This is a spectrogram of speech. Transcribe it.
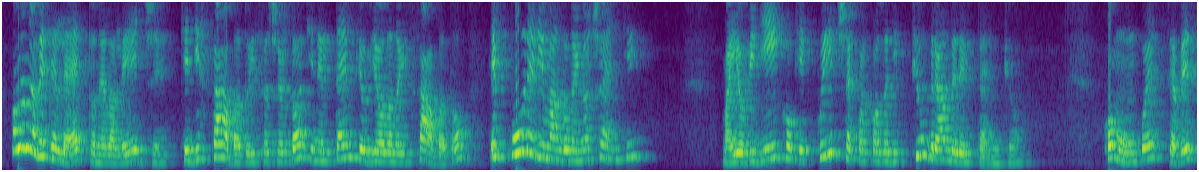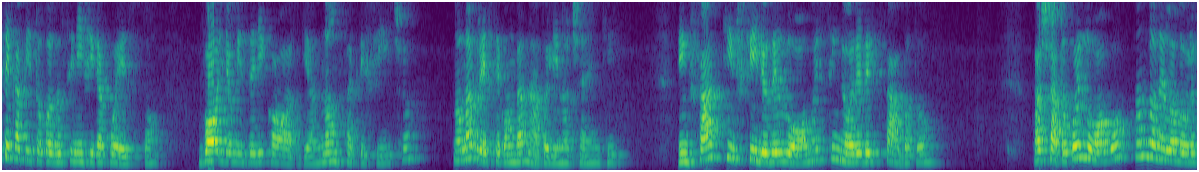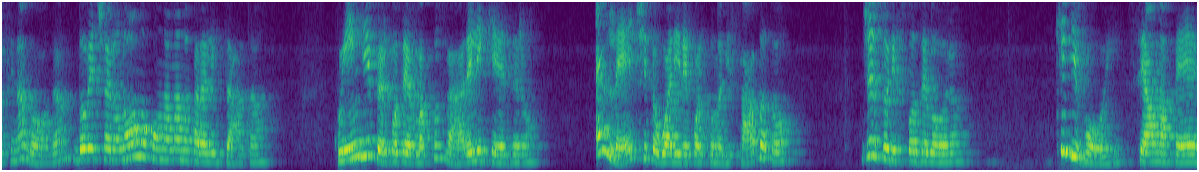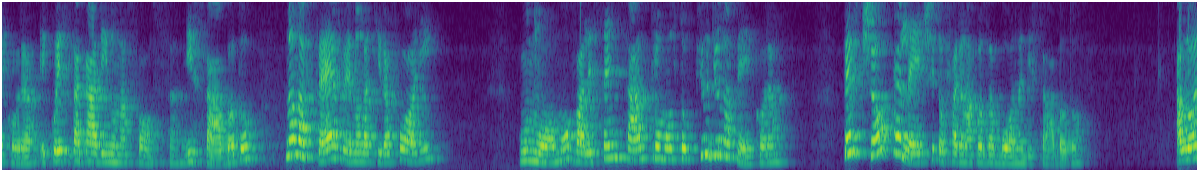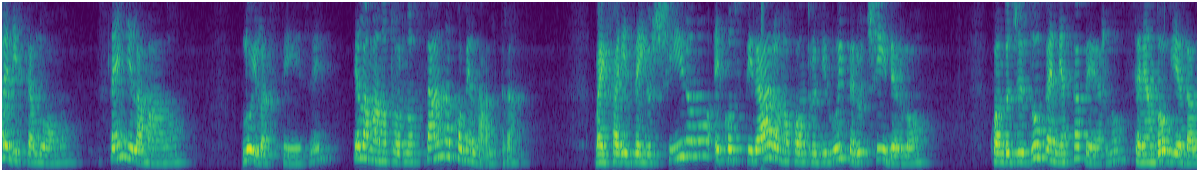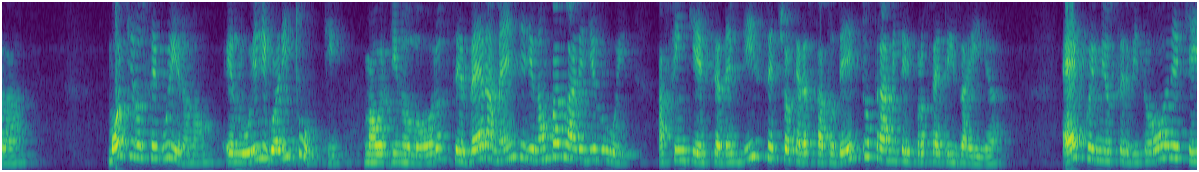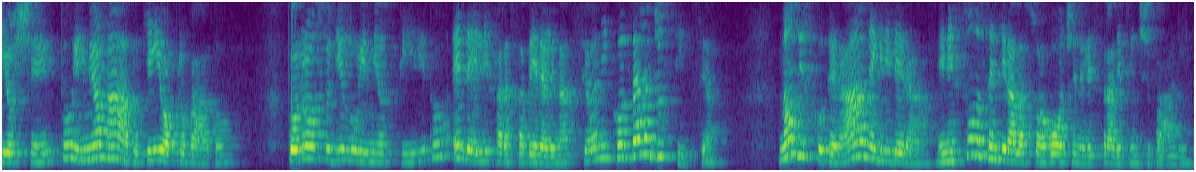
O non avete letto nella legge che di sabato i sacerdoti nel Tempio violano il sabato eppure rimangono innocenti? Ma io vi dico che qui c'è qualcosa di più grande del Tempio. Comunque, se aveste capito cosa significa questo, voglio misericordia, non sacrificio, non avreste condannato gli innocenti. Infatti il figlio dell'uomo è signore del sabato. Lasciato quel luogo, andò nella loro sinagoga, dove c'era un uomo con una mano paralizzata. Quindi, per poterlo accusare, gli chiesero, è lecito guarire qualcuno di sabato? Gesù rispose loro, chi di voi, se ha una pecora e questa cade in una fossa di sabato, non la afferra e non la tira fuori? Un uomo vale senz'altro molto più di una pecora. Perciò è lecito fare una cosa buona di sabato. Allora disse all'uomo, stendi la mano. Lui la stese e la mano tornò sana come l'altra. Ma i farisei uscirono e cospirarono contro di lui per ucciderlo. Quando Gesù venne a saperlo, se ne andò via da là. Molti lo seguirono e lui li guarì tutti, ma ordinò loro severamente di non parlare di lui, affinché si adempisse ciò che era stato detto tramite il profeta Isaia. Ecco il mio servitore che io ho scelto, il mio amato che io ho approvato. Porrò su di lui il mio spirito ed egli farà sapere alle nazioni cos'è la giustizia non discuterà né griderà e nessuno sentirà la sua voce nelle strade principali.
